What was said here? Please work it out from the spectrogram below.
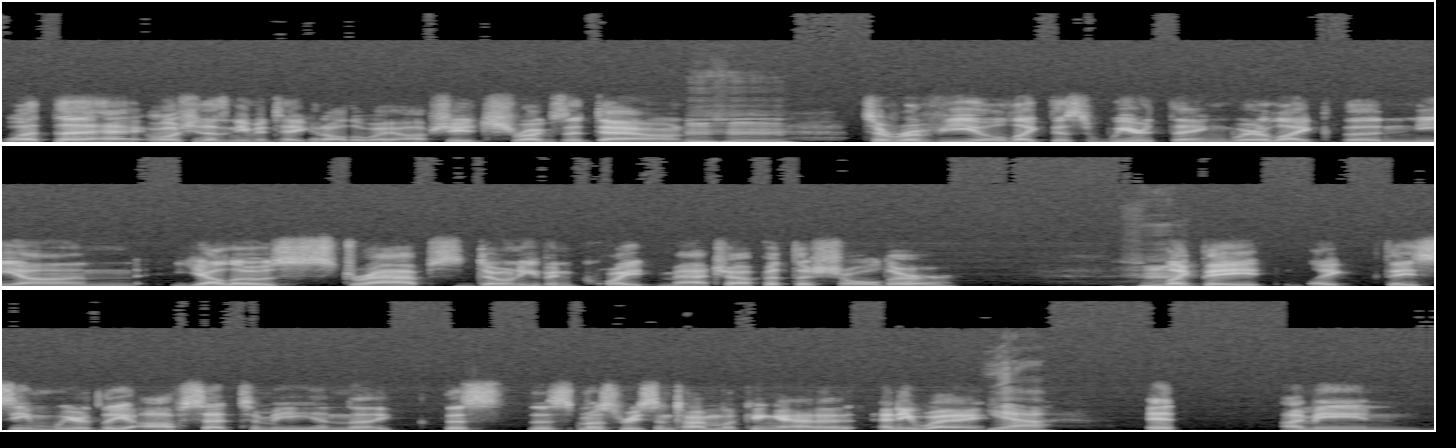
what the heck? Well she doesn't even take it all the way off. She shrugs it down. Hmm to reveal like this weird thing where like the neon yellow straps don't even quite match up at the shoulder Hmm. like they like they seem weirdly offset to me in like this this most recent time looking at it anyway yeah. It I mean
